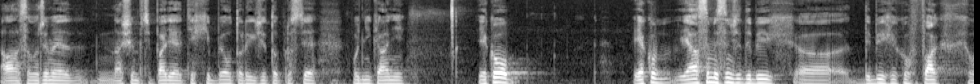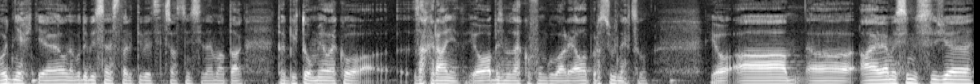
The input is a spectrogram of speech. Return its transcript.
ale samozřejmě v našem případě těch chyb bylo tolik, že to prostě podnikání jako, jako já si myslím, že kdybych, uh, kdybych jako fakt hodně chtěl, nebo kdyby se nestaly ty věci třeba s tím synem a tak, tak bych to uměl jako zachránit, jo, aby jsme tak jako fungovali, ale prostě už nechci. Jo, a, a, a já myslím si, že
